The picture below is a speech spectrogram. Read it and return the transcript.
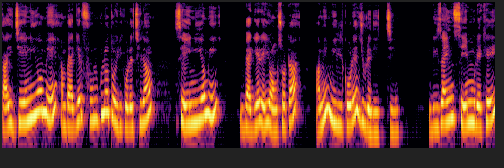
তাই যে নিয়মে ব্যাগের ফুলগুলো তৈরি করেছিলাম, সেই নিয়মেই ব্যাগের এই অংশটা আমি মিল করে জুড়ে দিচ্ছি। ডিজাইন সেম রেখেই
